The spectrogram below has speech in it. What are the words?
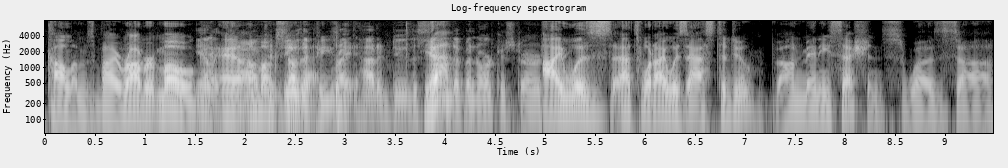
columns by Robert Moog, Yeah, like and, how amongst to do other that, pieces. right? How to do the Yeah. sound of an orchestra. Or I was that's what I was asked to do on many sessions was uh,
